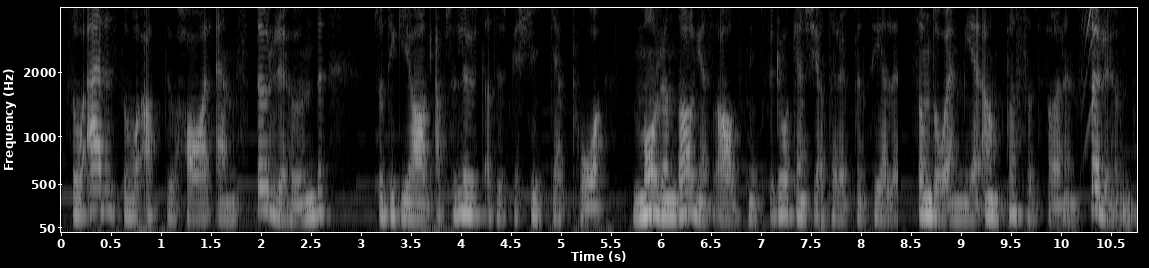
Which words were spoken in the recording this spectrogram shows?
Så är det så att du har en större hund så tycker jag absolut att du ska kika på morgondagens avsnitt för då kanske jag tar upp en sele som då är mer anpassad för en större hund.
